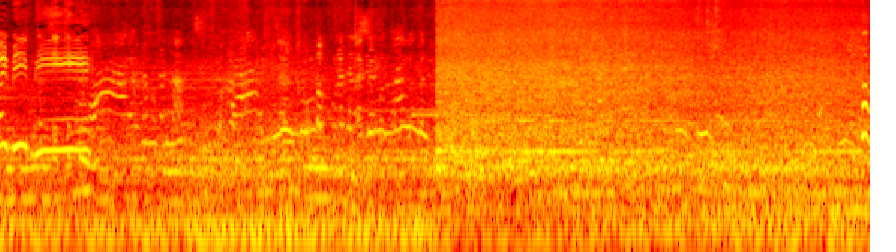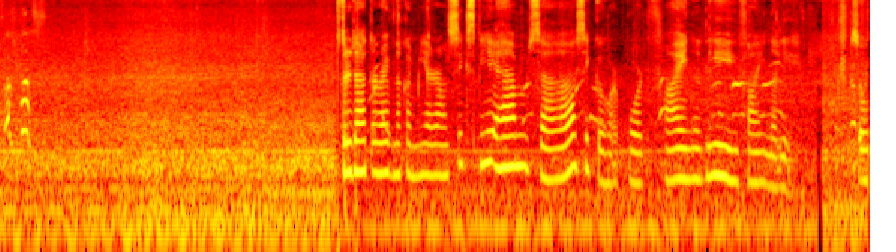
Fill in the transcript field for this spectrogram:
Hi, baby! After that, arrived na kami around 6 p.m. sa Sikihor Port. Finally, finally. So,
